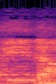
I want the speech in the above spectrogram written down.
vida.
